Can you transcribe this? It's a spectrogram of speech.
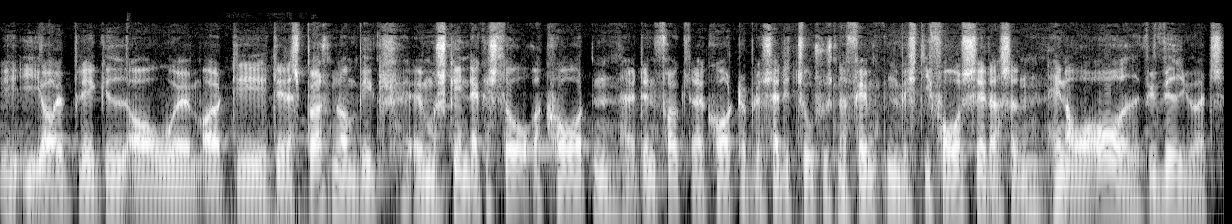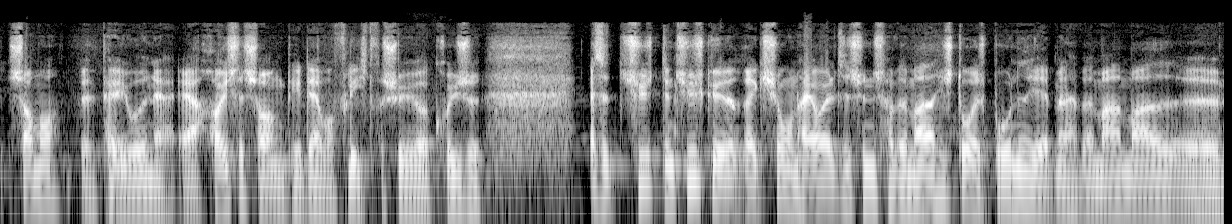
i, i øjeblikket, og, øh, og det, det er da spørgsmål om, vi ikke øh, måske endda kan slå rekorden, øh, den frygtelige rekord, der blev sat i 2015, hvis de fortsætter sådan hen over året. Vi ved jo, at sommerperioden er, er højsæson, det er der, hvor flest forsøger at krydse Altså, ty- den tyske reaktion har jeg jo altid synes har været meget historisk bundet i, at man har været meget, meget, øh,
